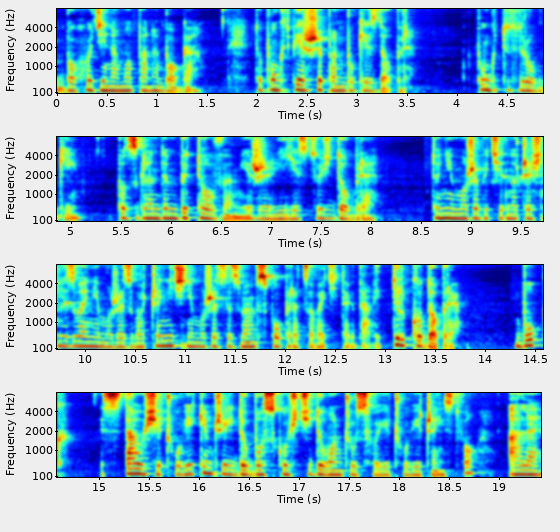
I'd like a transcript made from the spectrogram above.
bo chodzi nam o Pana Boga, to punkt pierwszy, Pan Bóg jest dobry. Punkt drugi, pod względem bytowym, jeżeli jest coś dobre, to nie może być jednocześnie złe, nie może zła czynić, nie może ze złem współpracować i tak dalej. Tylko dobre. Bóg stał się człowiekiem, czyli do boskości dołączył swoje człowieczeństwo, ale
